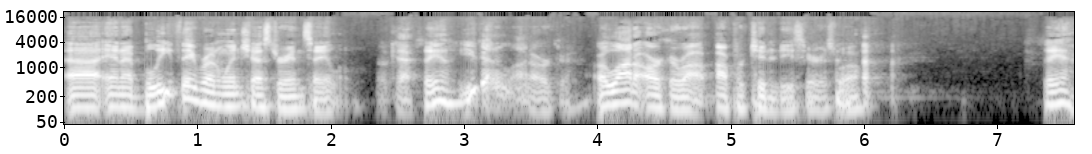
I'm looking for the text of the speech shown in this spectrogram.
uh, and I believe they run Winchester and Salem. Okay. So yeah, you got a lot of ARCA, a lot of ARCA op- opportunities here as well. so yeah,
